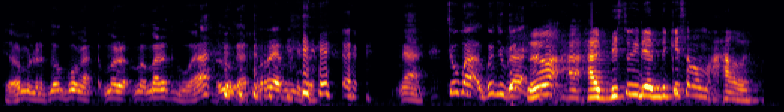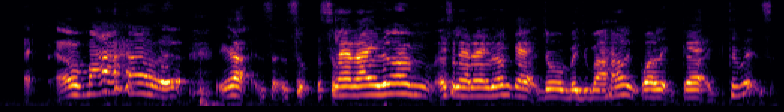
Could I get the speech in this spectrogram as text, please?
Soalnya menurut lu gue nggak menur- menurut gue lu nggak keren gitu. Nah cuma gue juga Lu ha- habis tuh identiknya sama mahal? Eh, mahal. Ya se- se- selera doang selera doang kayak coba baju mahal kuali kayak coba s-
